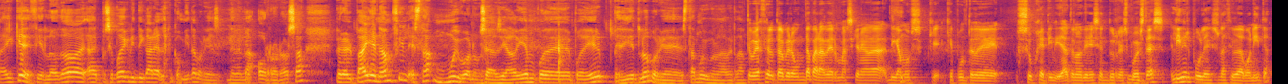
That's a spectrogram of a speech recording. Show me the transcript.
Hay que decirlo. todo- eh, pues se puede criticar la comida porque es de verdad horrorosa, pero el pie en Anfield está muy bueno. O sea, si alguien puede, puede ir, pedirlo porque está muy bueno, la verdad. Te voy a hacer otra pregunta para ver más que nada, digamos, qué, qué punto de subjetividad no tienes en tus respuestas. ¿Liverpool es una ciudad bonita?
